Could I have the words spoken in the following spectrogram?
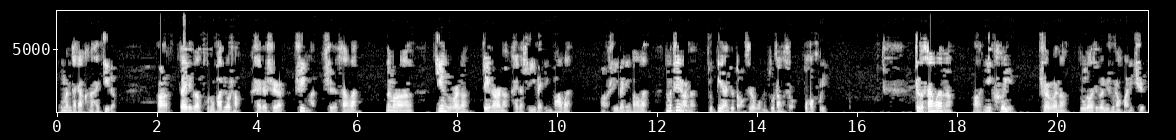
我们大家可能还记得啊，在这个普通发票上开的是税款是三万，那么金额呢？这一栏呢开的是一百零八万啊，是一百零八万。那么这样呢，就必然就导致我们做账的时候不好处理。这个三万呢啊，你可以全额呢入到这个预收账款里去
